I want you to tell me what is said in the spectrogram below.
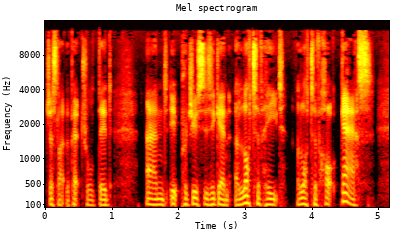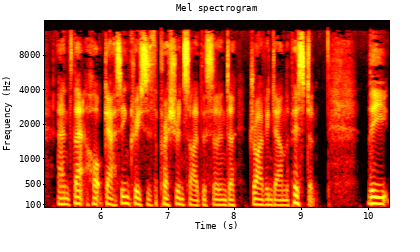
just like the petrol did and it produces again a lot of heat, a lot of hot gas, and that hot gas increases the pressure inside the cylinder, driving down the piston. The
